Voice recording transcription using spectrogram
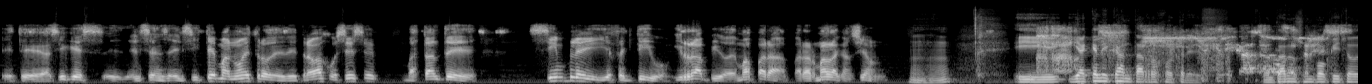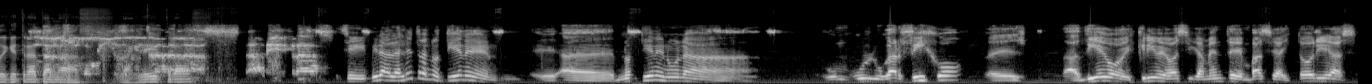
Este, así que es, eh, el, sistema nuestro de, de trabajo es ese, bastante simple y efectivo y rápido, además para, para armar la canción. ¿Y, y a qué le canta Rojo 3? Contanos un poquito de qué tratan las, las letras. Sí, mira, las letras no tienen, eh, no tienen una, un, un lugar fijo. eh, a Diego escribe básicamente en base a historias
